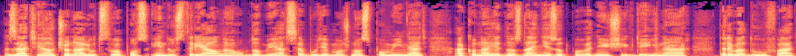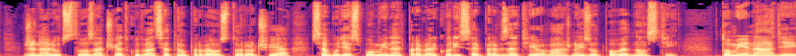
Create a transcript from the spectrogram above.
Zatiaľ, čo na ľudstvo postindustriálneho obdobia sa bude možno spomínať ako na jedno z najnezodpovednejších v dejinách, treba dúfať, že na ľudstvo začiatku 21. storočia sa bude spomínať pre veľkorysé prevzatie o vážnej zodpovednosti. V tom je nádej,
